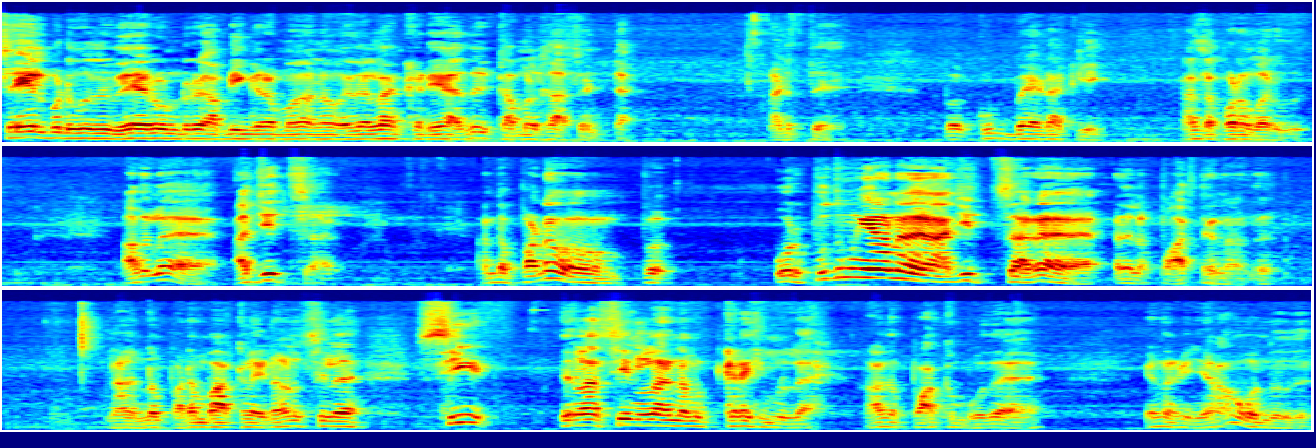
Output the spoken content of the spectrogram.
செயல்படுவது வேறொன்று அப்படிங்கிற மாதிரி இதெல்லாம் கிடையாது கமல்ஹாசன்கிட்ட அடுத்து இப்போ குட் பேடா கிளி அந்த படம் வருது. அதில் அஜித் சார். அந்த படம் இப்போ ஒரு புதுமையான அஜித் சாரை அதில் பார்த்தேன் நான். நான் இன்னும் படம் பார்க்கலைனாலும் சில சீன் இதெல்லாம் சீன்லாம் நமக்கு கிடைக்கும்ல. அதை பார்க்கும்போது எனக்கு ஞாபகம் வந்தது.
